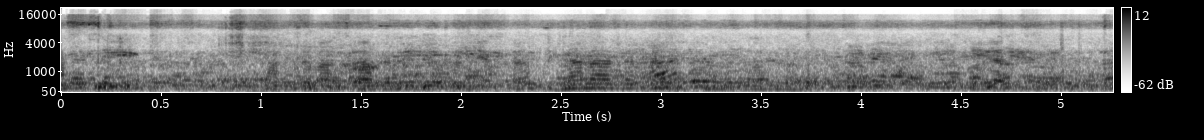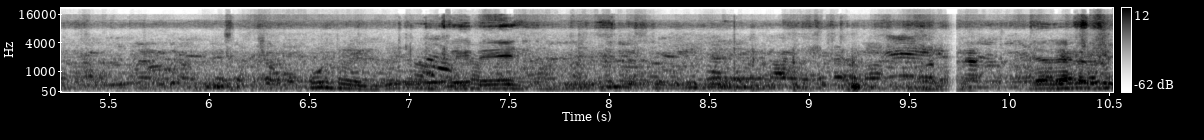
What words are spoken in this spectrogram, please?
আসছি? ভিডিও করি একটা। মাসছি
